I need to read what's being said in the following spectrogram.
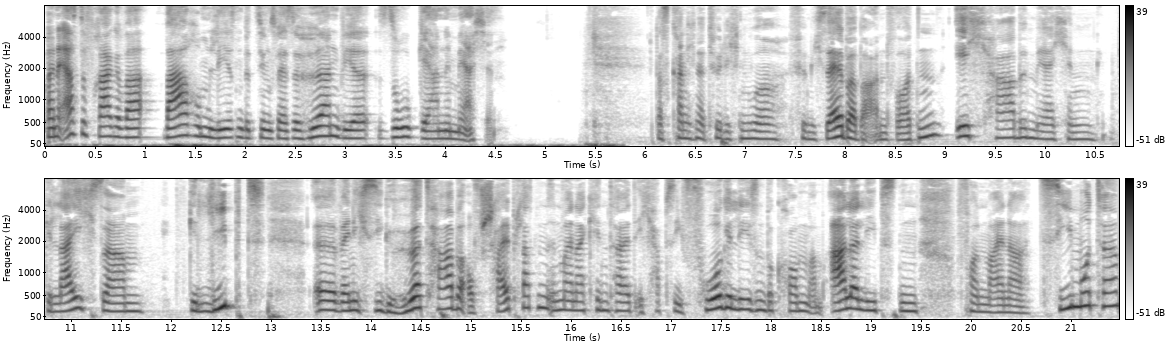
Meine erste Frage war, warum lesen bzw. hören wir so gerne Märchen? Das kann ich natürlich nur für mich selber beantworten. Ich habe Märchen gleichsam geliebt, äh, wenn ich sie gehört habe auf Schallplatten in meiner Kindheit. Ich habe sie vorgelesen bekommen, am allerliebsten von meiner Ziehmutter,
